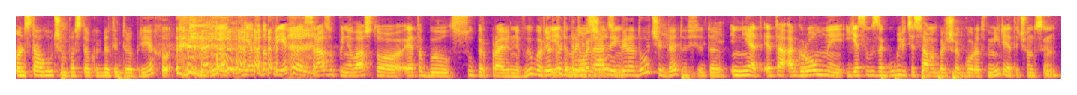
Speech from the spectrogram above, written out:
Он стал лучшим после того, когда ты туда приехала? Не, Я туда приехала, я сразу поняла, что это был супер правильный выбор. Ну, и это провинциальный городочек, да? То есть это... Нет, это огромный... Если вы загуглите самый большой город в мире, это Чунцин.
